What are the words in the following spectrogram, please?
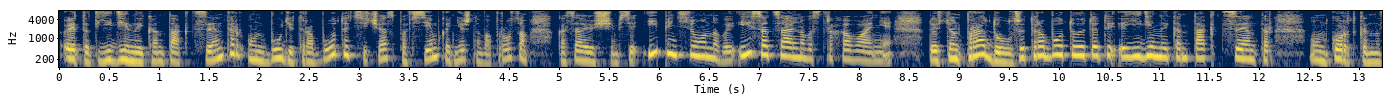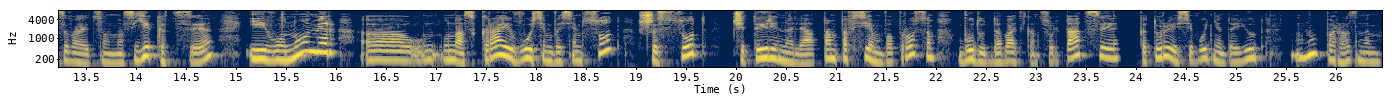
этот единый контакт-центр, он будет работать сейчас по всем, конечно, вопросам, касающимся и пенсионного, и социального страхования. То есть он продолжит работу, этот единый контакт-центр, он коротко называется у нас ЕКЦ, и его номер э, у нас в крае 8 800 600 4.0. Там по всем вопросам будут давать консультации, которые сегодня дают ну, по разным,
